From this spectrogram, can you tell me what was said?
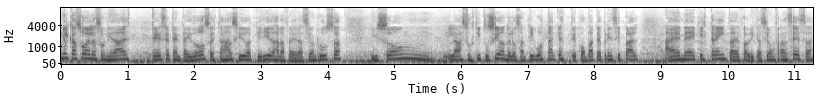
En el caso de las unidades T-72, estas han sido adquiridas a la Federación Rusa y son la sustitución de los antiguos tanques de combate principal AMX-30 de fabricación francesa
